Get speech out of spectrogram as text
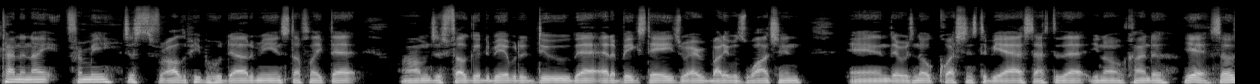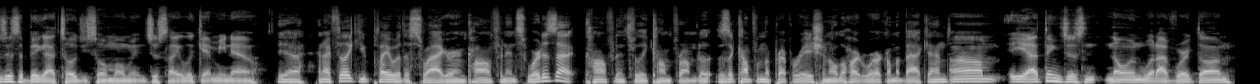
kind of night for me, just for all the people who doubted me and stuff like that. Um, it just felt good to be able to do that at a big stage where everybody was watching and there was no questions to be asked after that, you know, kind of. Yeah. So it was just a big I told you so moment. Just like, look at me now. Yeah. And I feel like you play with a swagger and confidence. Where does that confidence really come from? Does it come from the preparation, all the hard work on the back end? Um, yeah, I think just knowing what I've worked on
